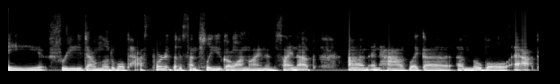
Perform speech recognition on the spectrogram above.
a free downloadable passport that essentially you go online and sign up um, and have like a, a mobile app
